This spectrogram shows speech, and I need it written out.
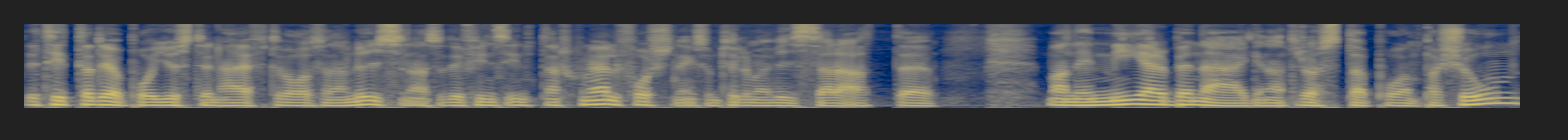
det tittade jag på just i den här eftervalsanalysen. Alltså det finns internationell forskning som till och med visar att eh, man är mer benägen att rösta på en person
